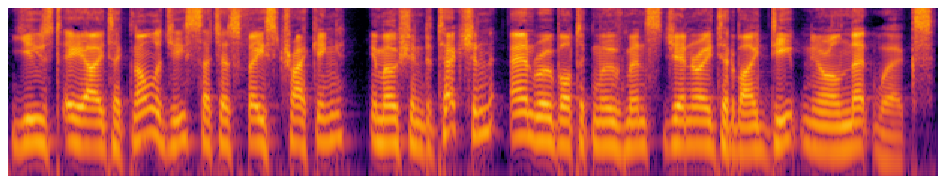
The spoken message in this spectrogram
used AI technologies such as face tracking, emotion detection, and robotic movements generated by deep neural networks.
